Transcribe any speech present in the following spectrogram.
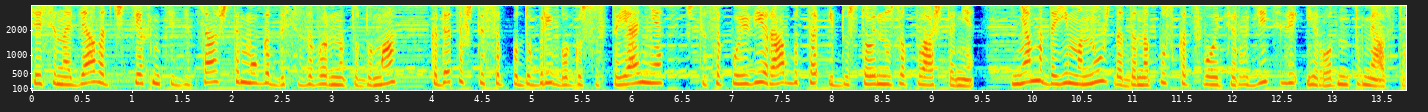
Те се надяват, че техните деца ще могат да се завърнат от дома, където ще се подобри благосъстояние, ще се появи работа и достойно заплащане. Няма да има нужда да напускат своите родители и родното място.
